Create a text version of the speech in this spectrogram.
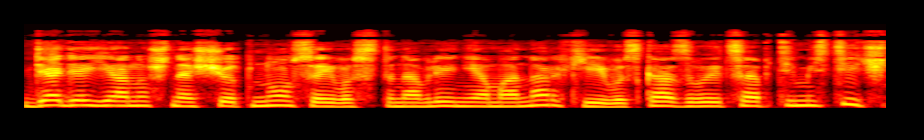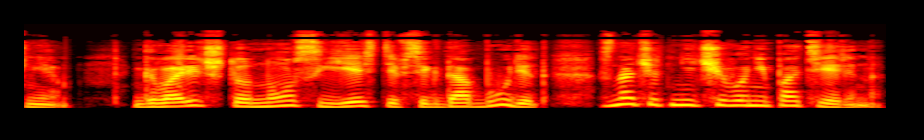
Дядя Януш насчет носа и восстановления монархии высказывается оптимистичнее. Говорит, что нос есть и всегда будет, значит, ничего не потеряно.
